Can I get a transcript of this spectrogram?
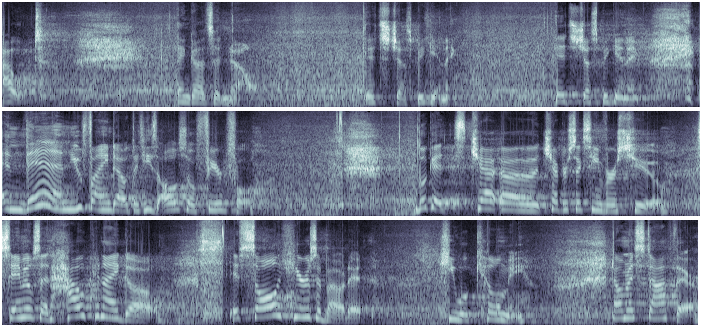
out. And God said, No, it's just beginning. It's just beginning. And then you find out that he's also fearful. Look at cha- uh, chapter 16, verse 2. Samuel said, How can I go? If Saul hears about it, he will kill me. Now I'm going to stop there.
